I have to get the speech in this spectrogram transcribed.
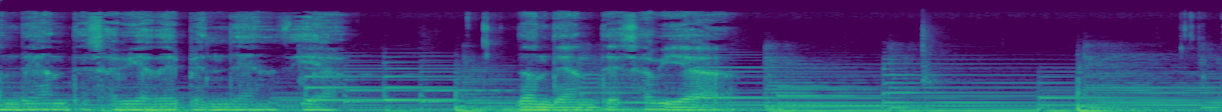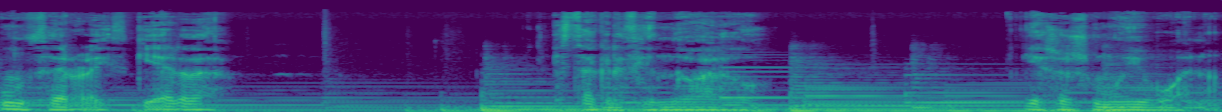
Donde antes había dependencia. Donde antes había un cero a la izquierda. Está creciendo algo. Y eso es muy bueno.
